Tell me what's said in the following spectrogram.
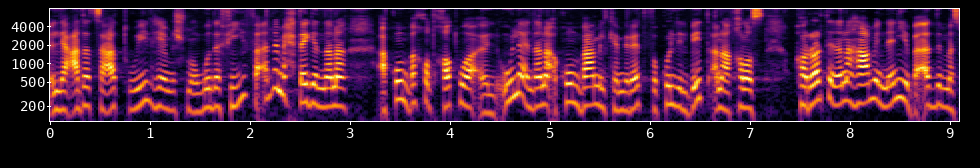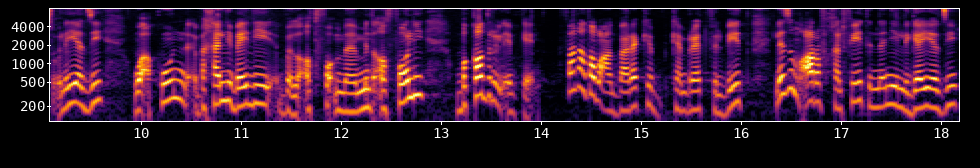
لعدد ساعات طويل هي مش موجودة فيه. فأنا محتاج إن أنا أكون باخد خطوة الأولى إن أنا أكون بعمل كاميرات في كل البيت. أنا خلاص قررت إن أنا هعمل ناني بقدم المسؤوليه دي وأكون بخلي بالي بالأطفال من أطفالي بقدر الإمكان. فأنا طبعا بركب كاميرات في البيت. لازم أعرف خلفية الناني اللي جاية دي.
